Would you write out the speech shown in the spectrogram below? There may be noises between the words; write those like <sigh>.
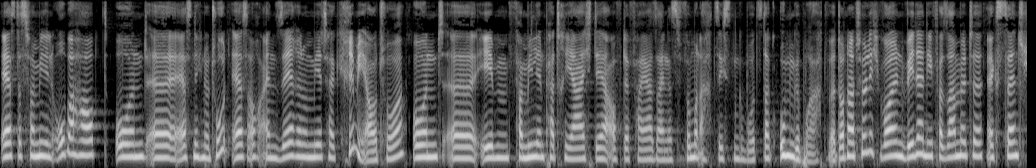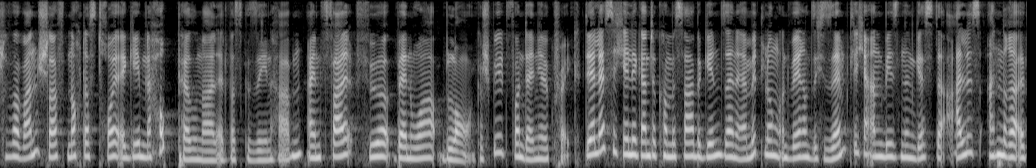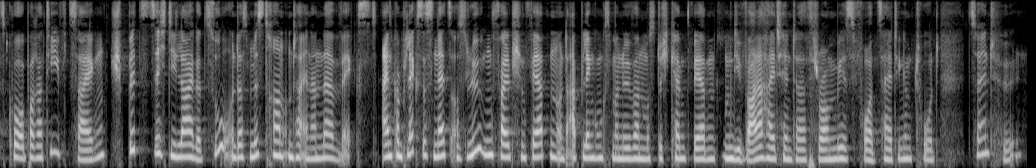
Er ist das Familienoberhaupt und äh, er ist nicht nur tot, er ist auch ein sehr renommierter Krimi-Autor und äh, eben Familienpatriarch, der auf der Feier seines 85. Geburtstag umgebracht wird. Doch natürlich wollen weder die versammelte exzentrische Verwandtschaft noch das treu ergebene Hauptpersonal etwas gesehen haben. Ein Fall für Benoit Blanc, gespielt von Daniel Craig. Der lässig elegante Kommissar beginnt seine Ermittlungen und während sich sämtliche anwesenden Gäste alles andere als kooperativ zeigen, spitzt sich die Lage zu und das Misstrauen untereinander wächst. Ein komplexes Netz aus Lügen, falschen Fährten und Ablenkungsmanövern muss durchkämmt werden, um die Wahrheit hinter Thrombys vorzeitigem Tod zu enthüllen.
